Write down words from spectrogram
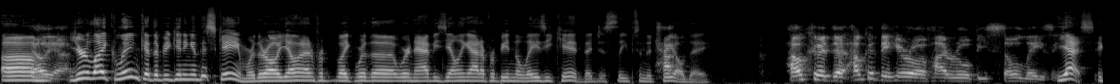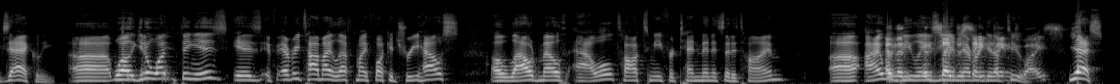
Um, Hell yeah. You're like Link at the beginning of this game, where they're all yelling at him for like where the where Navi's yelling at him for being the lazy kid that just sleeps in the tree Ha- all day. How could uh, how could the hero of Hyrule be so lazy? Yes, exactly. Uh, well, you know what the thing is is if every time I left my fucking treehouse, a loudmouth owl talked to me for ten minutes at a time, uh, I would then be lazy and never get up to. twice. Yes.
